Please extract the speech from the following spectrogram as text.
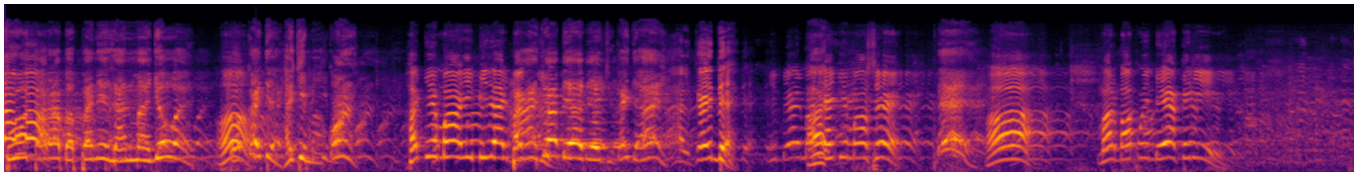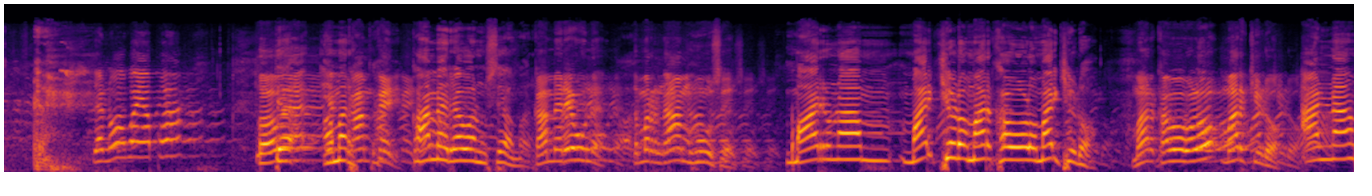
તું. તારા બાપાની જાનમાં ગયો હોય તો કહી દે હકીમાં કોણ? હગી માં ઈ બીજા ભાઈ જો બે બે કહી દે હાલ કહી દે. ઈ બે માં હજી માં છે હા. માર બાપુ બે કરી. તે નો ભાઈ આપા તો હવે અમાર કામ કર. કામે રહેવાનું છે અમાર. કામે રહેવું ને? તમારું નામ શું છે? મારું નામ મારખીડો મારખાવાળો મારખીડો. મારખાવાળો વાળો મારખીડો. આ નામ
